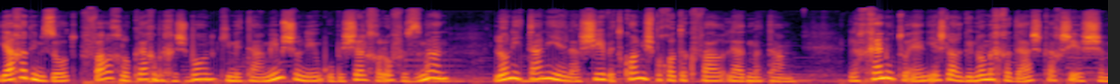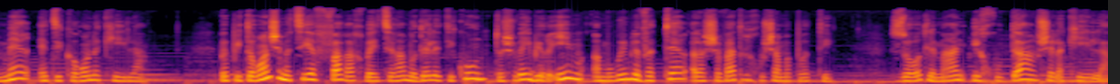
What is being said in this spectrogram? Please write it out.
יחד עם זאת, פרח לוקח בחשבון כי מטעמים שונים ובשל חלוף הזמן, לא ניתן יהיה להשיב את כל משפחות הכפר לאדמתם. לכן הוא טוען יש לארגנו מחדש כך שישמר את זיכרון הקהילה. בפתרון שמציע פרח ביצירה מודל לתיקון, תושבי ברעים אמורים לוותר על השבת רכושם הפרטי. זאת למען איחודה של הקהילה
